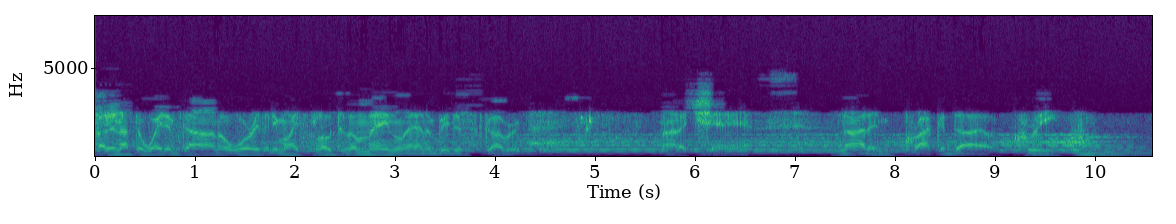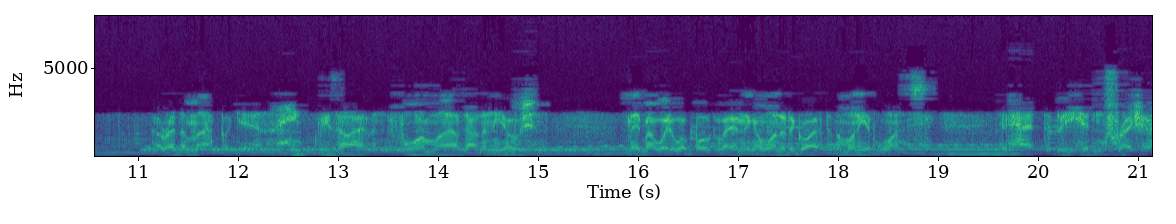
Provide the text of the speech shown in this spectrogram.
I didn't have to wait him down or worry that he might float to the mainland and be discovered. Not a chance. Not in Crocodile Creek. I read the map again. Hinckley's Island, four miles out in the ocean. Made my way to a boat landing. I wanted to go after the money at once. It had to be hidden treasure.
